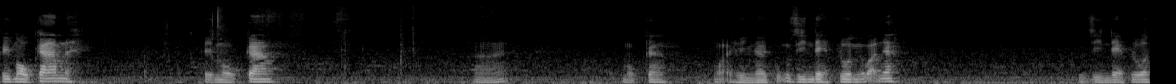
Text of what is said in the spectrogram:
Cây màu cam này. Cây màu cam. Đấy màu cam. Ngoại hình này cũng zin đẹp luôn các bạn nhé. Zin đẹp luôn.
